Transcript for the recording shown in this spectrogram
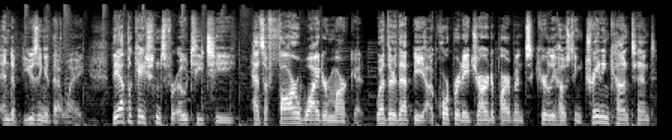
end up using it that way. The applications for OTT has a far wider market, whether that be a corporate HR department securely hosting training content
